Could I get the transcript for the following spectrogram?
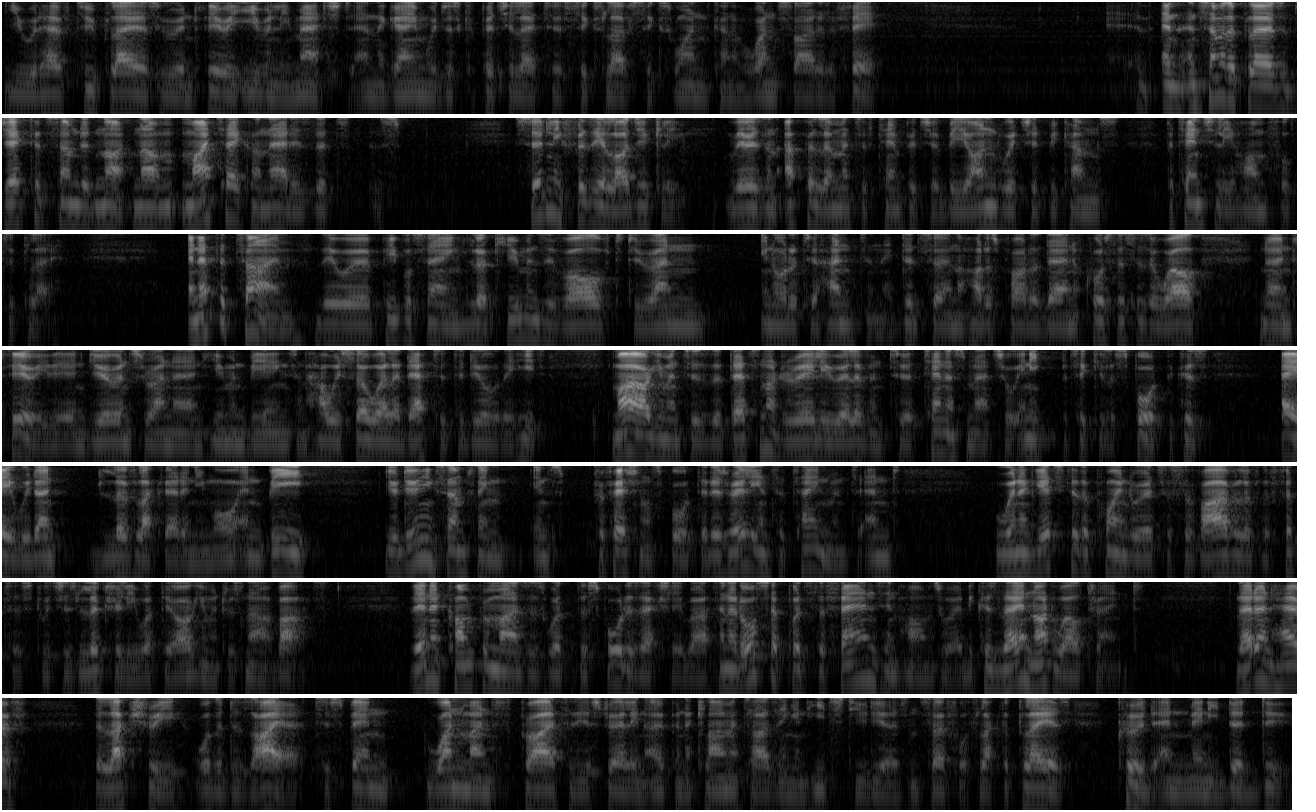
you would have two players who were in theory evenly matched, and the game would just capitulate to a six love, six one kind of one sided affair. And, and some of the players objected, some did not. Now, my take on that is that certainly physiologically, there is an upper limit of temperature beyond which it becomes potentially harmful to play. And at the time, there were people saying, look, humans evolved to run in order to hunt, and they did so in the hottest part of the day. And of course, this is a well known theory, the endurance runner and human beings, and how we're so well adapted to deal with the heat. My argument is that that's not really relevant to a tennis match or any particular sport because, A, we don't live like that anymore, and B, you're doing something in professional sport that is really entertainment. And when it gets to the point where it's a survival of the fittest, which is literally what the argument was now about, then it compromises what the sport is actually about. And it also puts the fans in harm's way because they're not well trained. They don't have the luxury or the desire to spend one month prior to the Australian Open acclimatizing in heat studios and so forth, like the players could and many did do.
